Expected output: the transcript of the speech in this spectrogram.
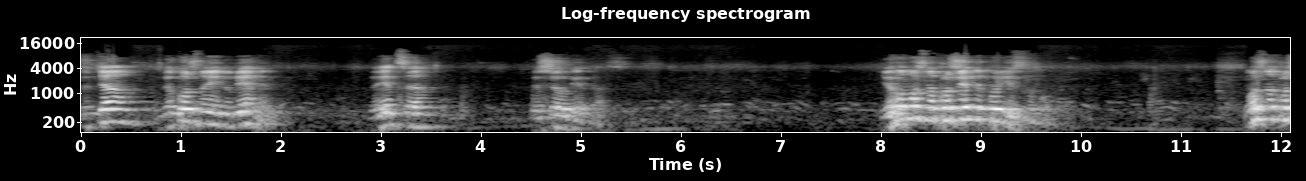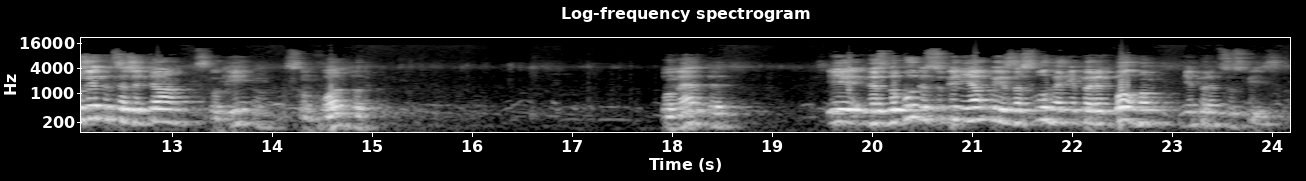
Життя для кожної людини дається лише один раз. Його можна прожити по-різному. Можна прожити це життя спокійно, з комфортом, померти і не здобути собі ніякої заслуги ні перед Богом, ні перед суспільством.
